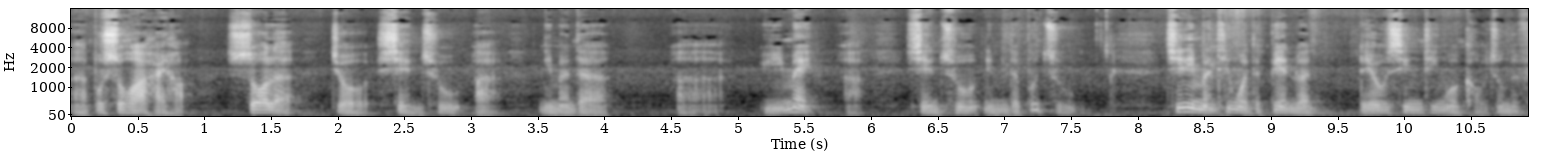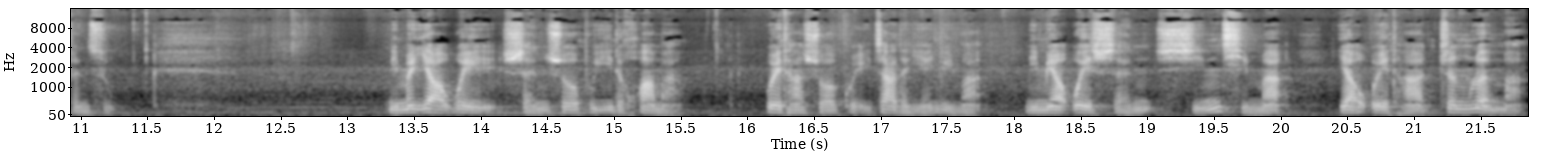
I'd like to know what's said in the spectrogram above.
啊！不说话还好，说了就显出啊你们的呃愚昧啊，显出你们的不足。请你们听我的辩论，留心听我口中的分数。你们要为神说不义的话吗？为他说诡诈的言语吗？你们要为神行情吗？要为他争论吗？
